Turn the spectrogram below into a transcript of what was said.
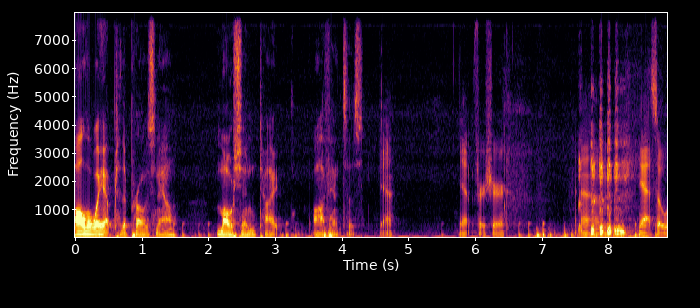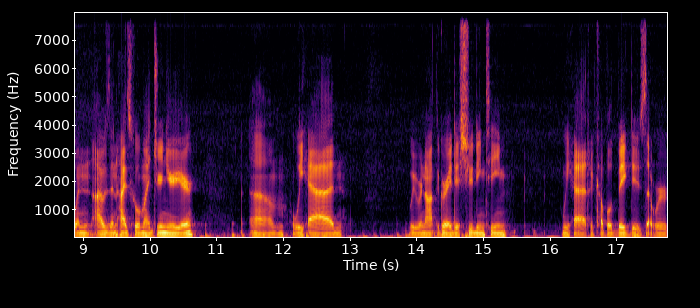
all the way up to the pros now, motion type offenses. Yeah, Yeah, for sure. Um, yeah, so when I was in high school, my junior year, um, we had, we were not the greatest shooting team. We had a couple of big dudes that were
